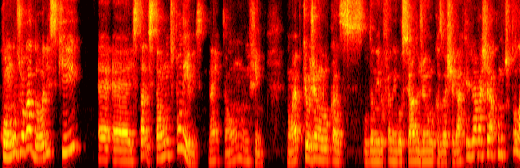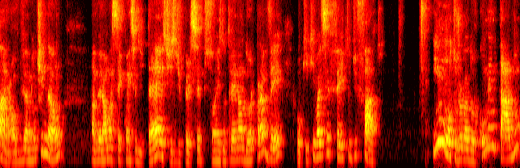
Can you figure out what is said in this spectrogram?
com os jogadores que é, é, está, estão disponíveis, né? Então, enfim, não é porque o Jean Lucas, o Danilo foi negociado, o Jean Lucas vai chegar que ele já vai chegar como titular. Obviamente não. Haverá uma sequência de testes, de percepções do treinador para ver o que, que vai ser feito de fato. E um outro jogador comentado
